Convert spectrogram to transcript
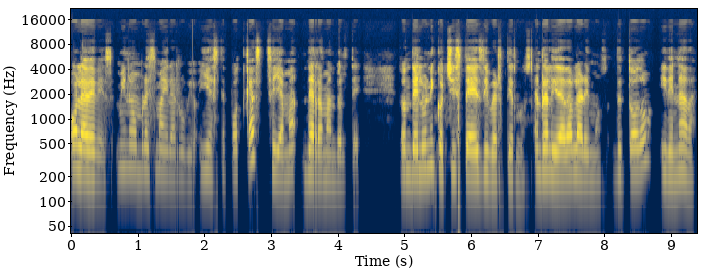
Hola bebés, mi nombre es Mayra Rubio y este podcast se llama Derramando el té, donde el único chiste es divertirnos. En realidad hablaremos de todo y de nada,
